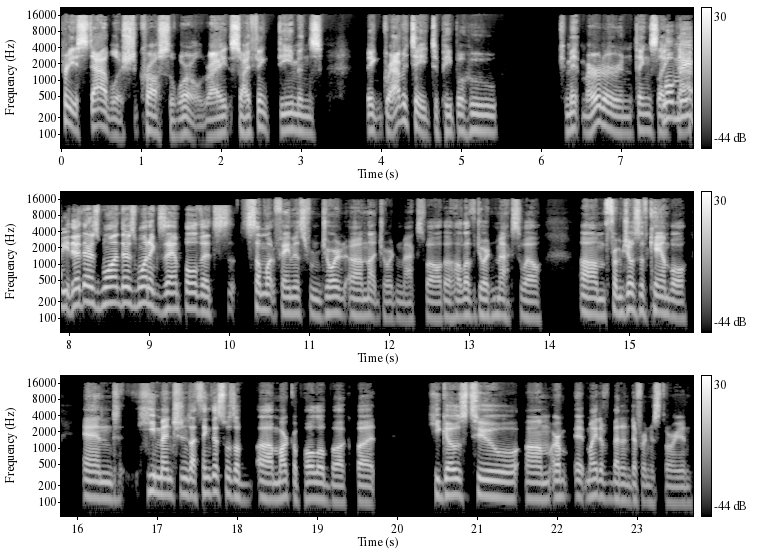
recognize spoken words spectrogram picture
pretty established across the world, right? So I think demons they gravitate to people who commit murder and things like well, that. Well, maybe there, there's one there's one example that's somewhat famous from Jordan, um, not Jordan Maxwell, although I love Jordan Maxwell, um, from Joseph Campbell, and he mentioned I think this was a, a Marco Polo book, but he goes to um, or it might have been a different historian.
